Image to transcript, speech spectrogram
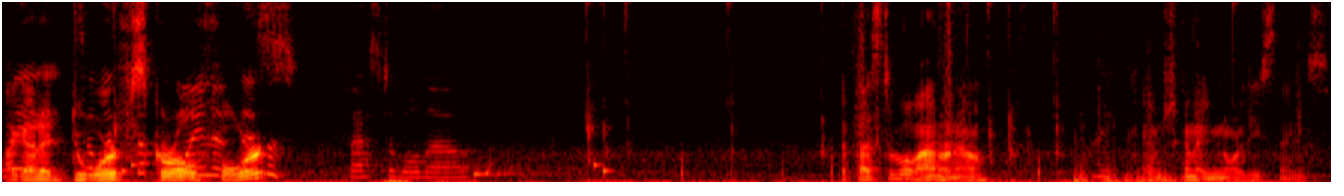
I got a Wait, so dwarf scroll 4? Festival though. The festival? I don't know. Okay, I'm just gonna ignore these things.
